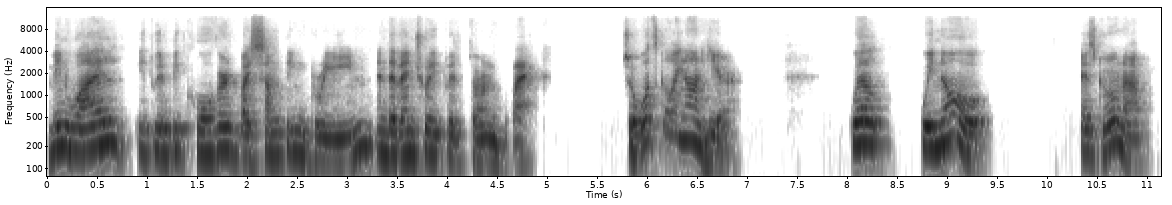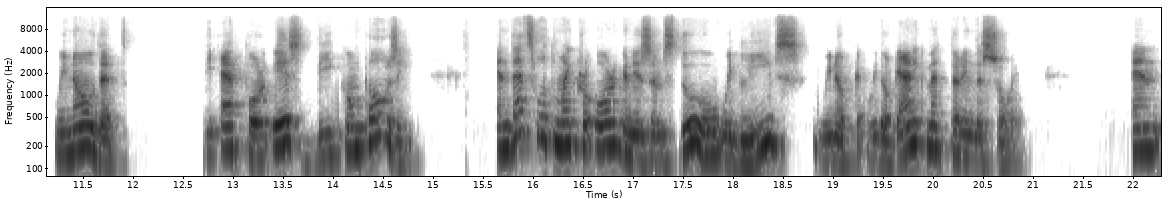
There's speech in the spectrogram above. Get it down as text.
Meanwhile, it will be covered by something green and eventually it will turn black. So, what's going on here? Well, we know as grown up, we know that the apple is decomposing. And that's what microorganisms do with leaves, with organic matter in the soil. And,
